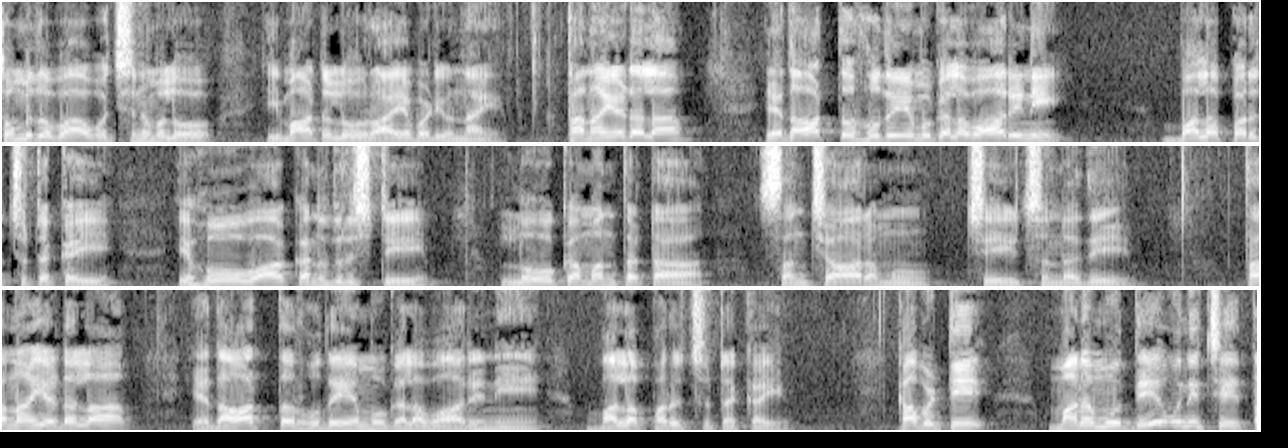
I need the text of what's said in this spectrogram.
తొమ్మిదవ వచనములో ఈ మాటలు రాయబడి ఉన్నాయి. తన ఎడల యథార్థ హృదయము గల వారిని బలపరచుటకై యహోవా కనుదృష్టి లోకమంతటా సంచారము చేయుచున్నది. తన ఎడల యథార్థ హృదయము గలవారిని బలపరచుటకై. కాబట్టి మనము దేవుని చేత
